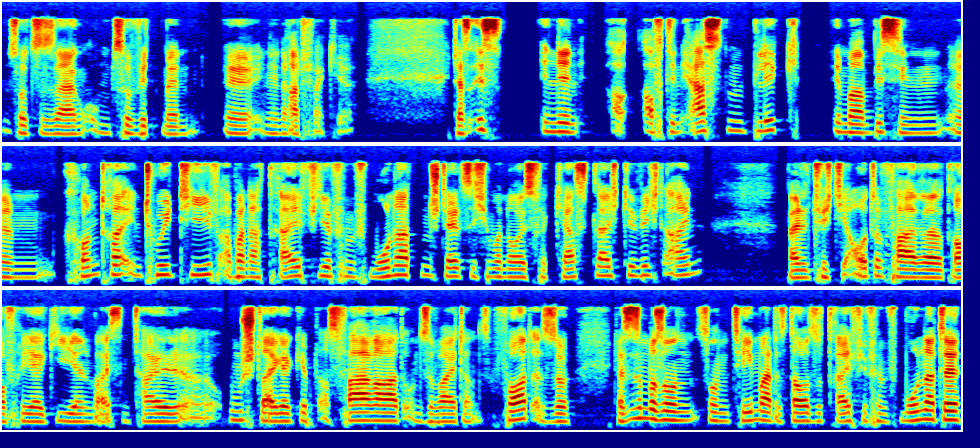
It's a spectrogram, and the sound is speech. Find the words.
sozusagen umzuwidmen äh, in den Radverkehr. Das ist in den, auf den ersten Blick immer ein bisschen ähm, kontraintuitiv, aber nach drei, vier, fünf Monaten stellt sich immer neues Verkehrsgleichgewicht ein weil natürlich die Autofahrer darauf reagieren, weil es einen Teil äh, Umsteiger gibt aus Fahrrad und so weiter und so fort. Also das ist immer so ein, so ein Thema, das dauert so drei, vier, fünf Monate.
